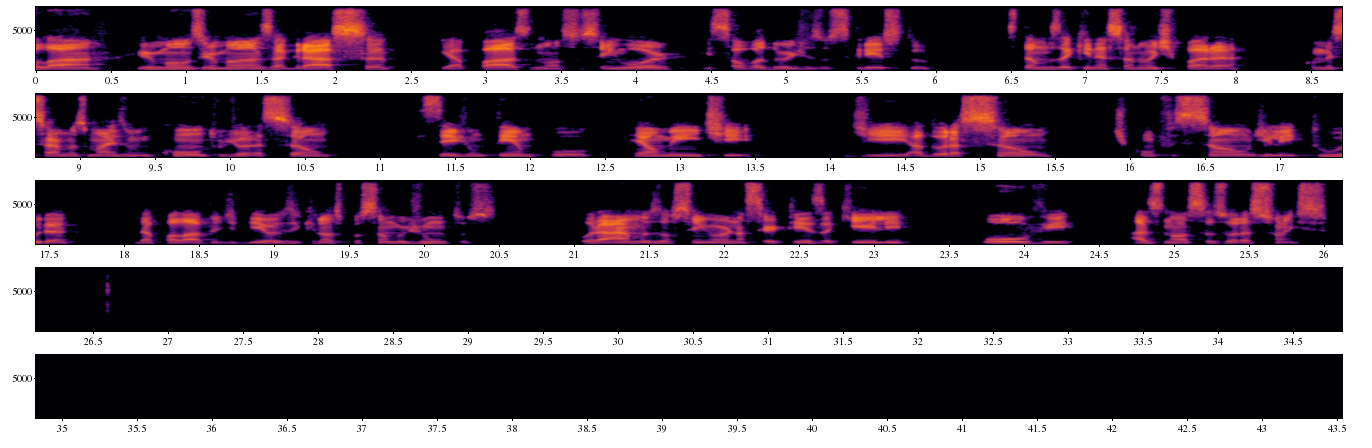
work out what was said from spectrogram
Olá, irmãos e irmãs, a graça e a paz do nosso Senhor e Salvador Jesus Cristo. Estamos aqui nessa noite para começarmos mais um encontro de oração, que seja um tempo realmente de adoração, de confissão, de leitura da palavra de Deus e que nós possamos juntos orarmos ao Senhor na certeza que Ele ouve as nossas orações.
